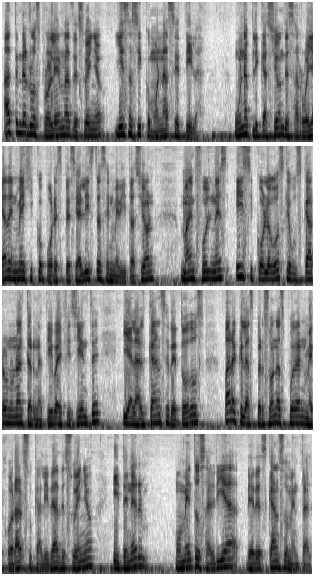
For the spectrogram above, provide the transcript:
atender los problemas de sueño y es así como nace Tila, una aplicación desarrollada en México por especialistas en meditación, mindfulness y psicólogos que buscaron una alternativa eficiente y al alcance de todos para que las personas puedan mejorar su calidad de sueño y tener momentos al día de descanso mental.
